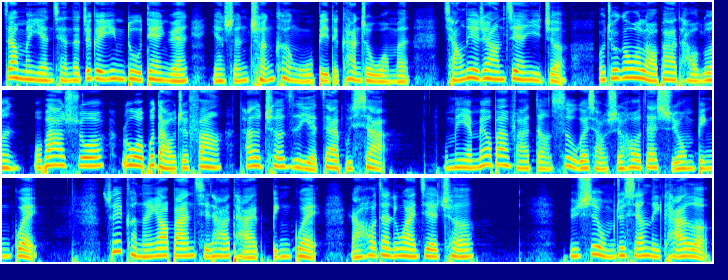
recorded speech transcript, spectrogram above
在我们眼前的这个印度店员，眼神诚恳无比的看着我们，强烈这样建议着。我就跟我老爸讨论，我爸说，如果不倒着放，他的车子也载不下，我们也没有办法等四五个小时后再使用冰柜，所以可能要搬其他台冰柜，然后再另外借车。于是我们就先离开了。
